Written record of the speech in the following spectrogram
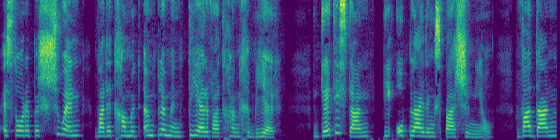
is daar 'n persoon wat dit gaan moet implementeer wat gaan gebeur. Dit is dan die opleidingspersoneel wat dan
